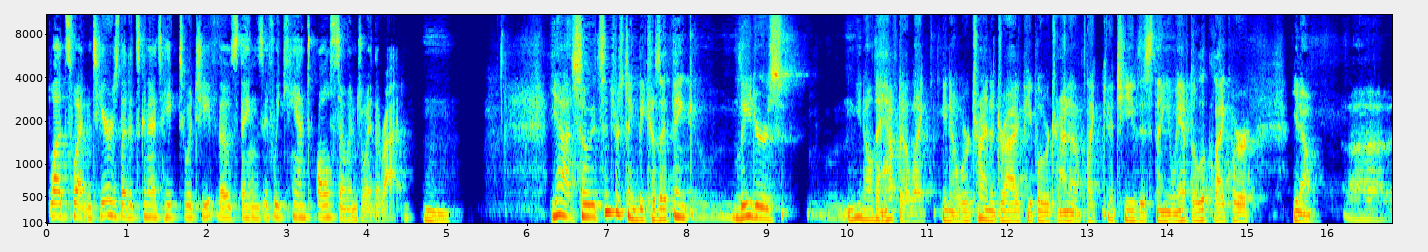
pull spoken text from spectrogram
blood, sweat, and tears that it's going to take to achieve those things if we can't also enjoy the ride? Mm. Yeah, so it's interesting because I think leaders you know they have to like you know we're trying to drive people we're trying to like achieve this thing and we have to look like we're you know uh,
